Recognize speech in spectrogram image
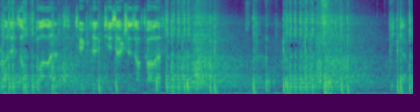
Rod is off to our left. Two, two sections off to our left. Be careful.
